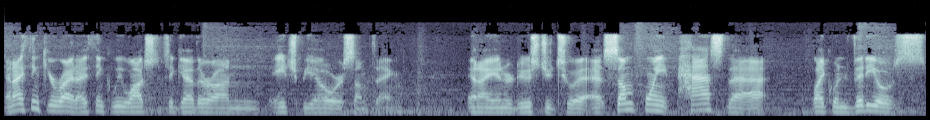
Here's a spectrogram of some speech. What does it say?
and I think you're right. I think we watched it together on HBO or something, and I introduced you to it. At some point past that, like when videos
